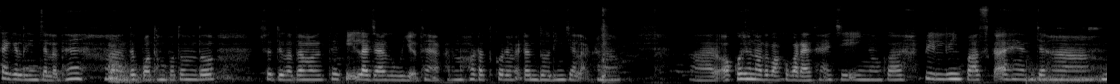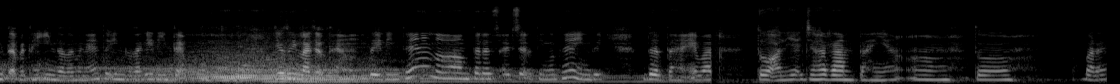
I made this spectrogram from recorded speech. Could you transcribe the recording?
ᱥᱟᱭᱠᱮᱞ ᱪᱟᱞᱟᱜ ᱛᱟᱦᱮᱸᱜ ᱟᱫᱚ ᱯᱨᱚᱛᱷᱚᱢ ᱯᱨᱚᱛᱷᱚᱢ ᱫᱚ ᱥᱚᱛᱤ ᱠᱟᱛᱷᱟ ᱢᱚᱫᱽᱫᱷᱮ ᱛᱷᱮᱠᱮ ᱤᱞᱟᱡ ᱟᱜᱮ ᱵᱩᱡᱷᱟᱹᱜ ᱛᱟᱦᱮᱸᱜᱼᱟ ᱠᱟᱨᱚᱱ ᱦᱚᱴᱟᱛ ᱠᱚᱨᱮ ᱢᱤᱫᱴᱟᱝ ᱫᱚᱨᱤᱧ ᱪᱟᱞᱟᱜ ᱠᱟᱱᱟ ᱟᱨ ᱚᱠᱚᱭ ᱦᱚᱸ ᱚᱱᱟ ᱫᱚ ᱵᱟᱠᱚ ᱵᱟᱲᱟᱭ ᱛᱟᱦᱮᱸᱜ ᱡᱮ ᱤᱧ ᱱᱚᱝᱠᱟ ᱯᱤᱞᱤᱧ ᱯᱟᱥ ᱠᱟᱜᱼᱟ ᱦᱮᱸ ᱡᱟᱦᱟᱸ ᱢᱮᱛᱟᱜ ᱯᱮ ᱛᱟᱦᱮᱸᱜ ᱤᱧ ᱫᱟᱫᱟ ᱢᱮᱱᱟᱭᱟ ᱛᱚ ᱤᱧ ᱫᱟᱫᱟ ᱜᱮ ᱤᱫᱤᱧ ᱛᱟᱦᱮᱸᱜ ᱡᱮᱦᱮᱛᱩᱧ ᱞᱟᱡᱟᱜ ᱛᱟᱦᱮᱸᱜ ᱛᱚ ᱤᱫᱤᱧ ᱛᱟᱦᱮᱸᱜ ᱫᱟᱫᱟ ᱚᱱᱛᱮ ᱨᱮ ᱥᱟᱭᱤᱰ ᱥᱟᱭᱤᱰ ᱛᱤᱸᱜᱩ ᱛᱟᱦᱮᱸᱜ ᱤᱧ ᱫᱩᱧ ᱫᱟᱹᱲ ᱛᱟᱦᱮᱸᱜ ᱮᱵᱟᱨ ᱛᱚ ᱟᱞᱮᱭᱟᱜ ᱡᱟᱦᱟᱸ ᱨᱟᱱ ᱛᱟᱦᱮᱸᱭᱟ ᱛᱚ ᱵᱟᱲᱟᱭ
